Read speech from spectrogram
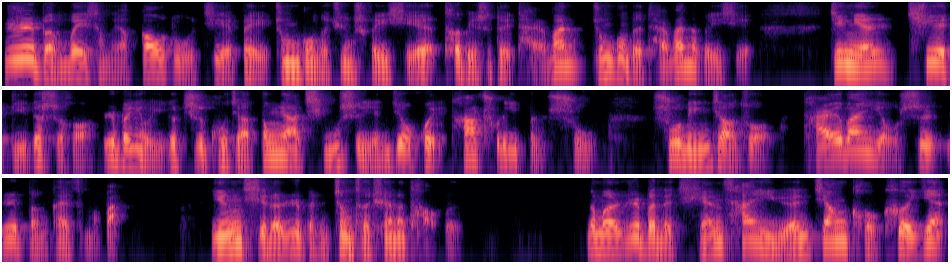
日本为什么要高度戒备中共的军事威胁，特别是对台湾，中共对台湾的威胁？今年七月底的时候，日本有一个智库叫东亚情势研究会，他出了一本书，书名叫做《台湾有事，日本该怎么办》，引起了日本政策圈的讨论。那么，日本的前参议员江口克彦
